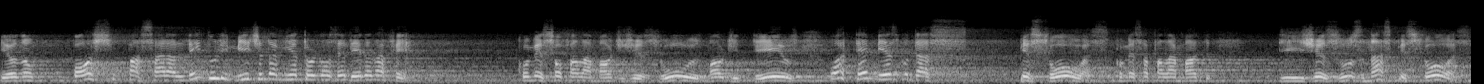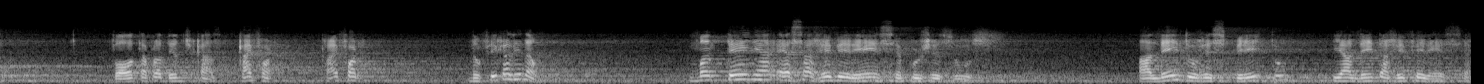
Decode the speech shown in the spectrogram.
Eu não posso passar além do limite da minha tornozeleira da fé. Começou a falar mal de Jesus, mal de Deus, ou até mesmo das pessoas, começar a falar mal de Jesus nas pessoas, volta para dentro de casa, cai fora, cai fora. Não fica ali não. Mantenha essa reverência por Jesus além do respeito e além da referência.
